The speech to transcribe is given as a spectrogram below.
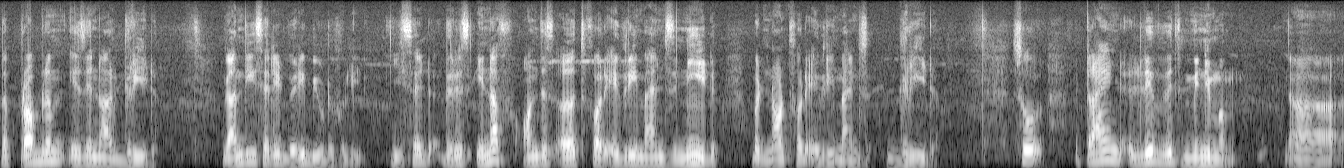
The problem is in our greed. Gandhi said it very beautifully. He said there is enough on this earth for every man's need but not for every man's greed. So try and live with minimum. Uh,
